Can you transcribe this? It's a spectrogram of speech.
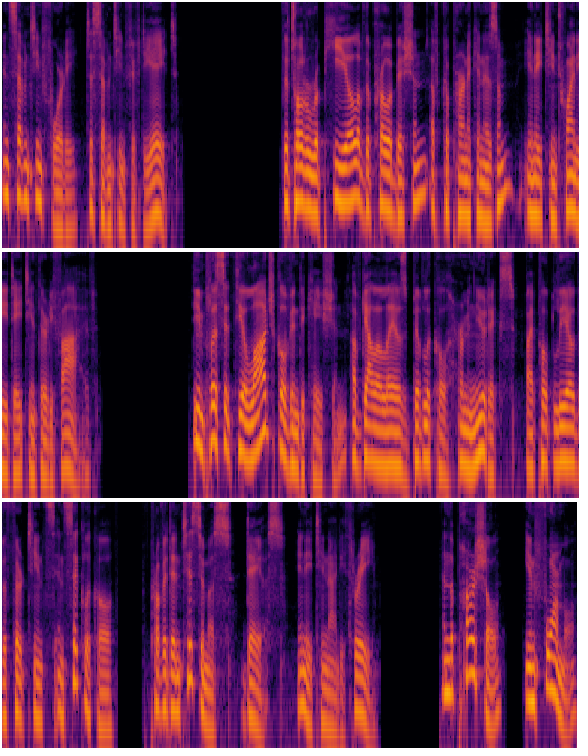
in 1740 to 1758. The total repeal of the prohibition of Copernicanism in 1820 to 1835. The implicit theological vindication of Galileo's biblical hermeneutics by Pope Leo XIII's encyclical Providentissimus Deus in 1893. And the partial informal,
